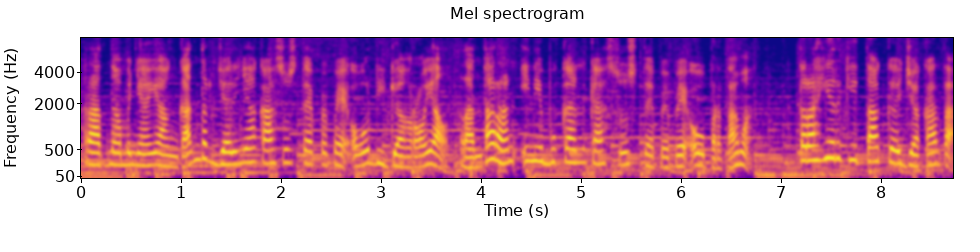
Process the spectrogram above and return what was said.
Ratna menyayangkan terjadinya kasus TPPO di Gang Royal, lantaran ini bukan kasus TPPO pertama. Terakhir kita ke Jakarta.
